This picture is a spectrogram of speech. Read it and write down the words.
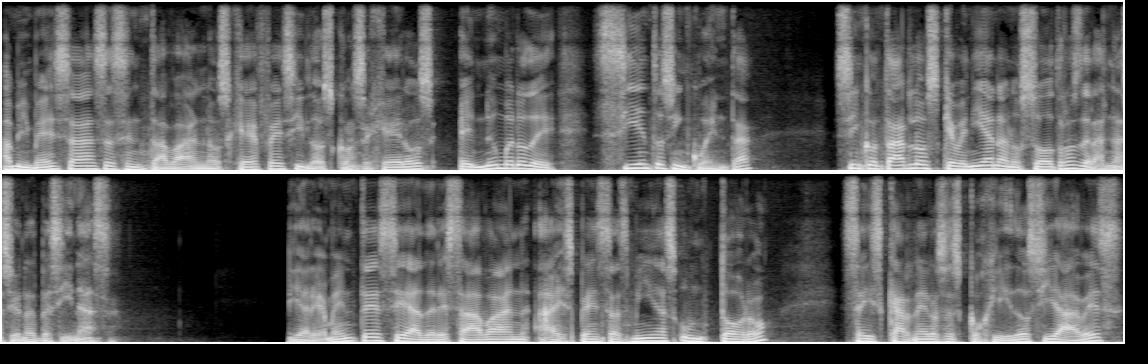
A mi mesa se sentaban los jefes y los consejeros en número de 150, sin contar los que venían a nosotros de las naciones vecinas. Diariamente se aderezaban a expensas mías un toro, seis carneros escogidos y aves,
